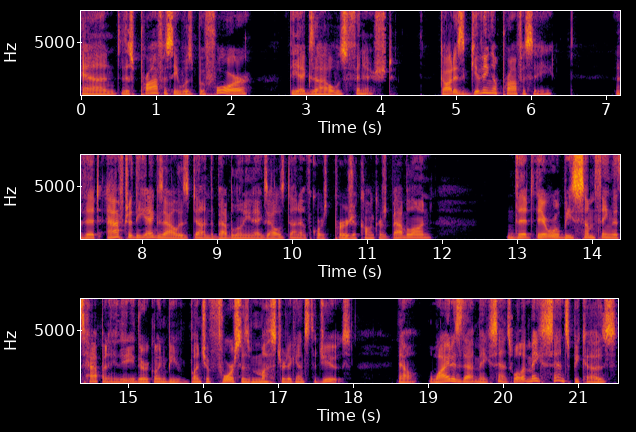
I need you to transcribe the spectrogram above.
And this prophecy was before the exile was finished. God is giving a prophecy that after the exile is done, the Babylonian exile is done, and of course, Persia conquers Babylon, that there will be something that's happening. There are going to be a bunch of forces mustered against the Jews. Now, why does that make sense? Well, it makes sense because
